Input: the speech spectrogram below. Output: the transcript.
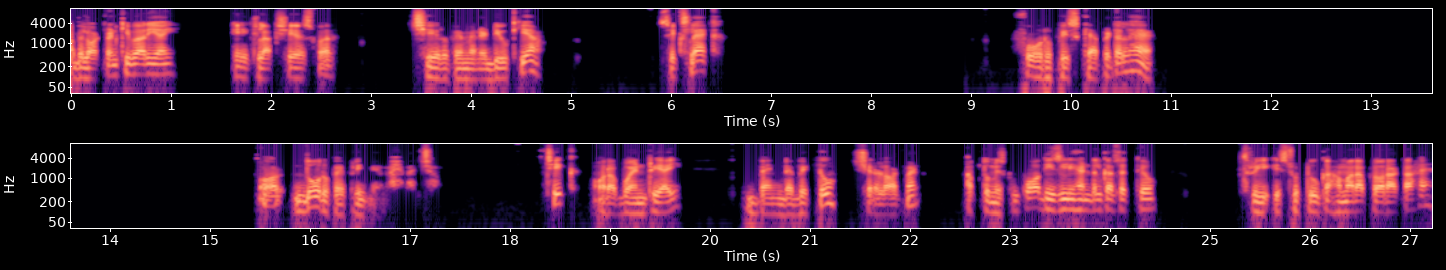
अब अलॉटमेंट की बारी आई। एक लाख शेयर्स पर छह रुपए मैंने ड्यू किया six lakh four rupees capital है। और दो रुपए प्रीमियम है बच्चों। ठीक? और अब वो एंट्री आई। Bank debit to share allotment अब तुम इसको बहुत इजीली हैंडल कर सकते हो। थ्री इज़ टू टू का हमारा प्रोराटा है।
